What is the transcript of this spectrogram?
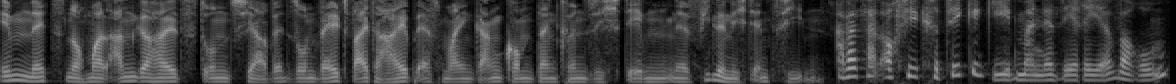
im Netz nochmal angeheizt und ja, wenn so ein weltweiter Hype erstmal in Gang kommt, dann können sich dem äh, viele nicht entziehen. Aber es hat auch viel Kritik gegeben an der Serie. Warum?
